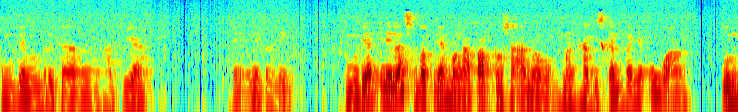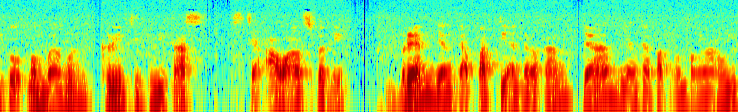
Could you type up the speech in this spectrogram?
kemudian memberikan hadiah. Ini, ini penting. Kemudian inilah sebabnya mengapa perusahaan menghabiskan banyak uang untuk membangun kredibilitas sejak awal sebagai brand yang dapat diandalkan dan yang dapat mempengaruhi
